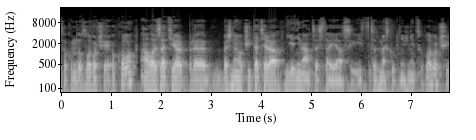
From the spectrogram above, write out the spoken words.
celkom dosť levočie okolo, ale zatiaľ pre bežného čitateľa jediná cesta je asi ísť cez Mestskú knižnicu v Levoči.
